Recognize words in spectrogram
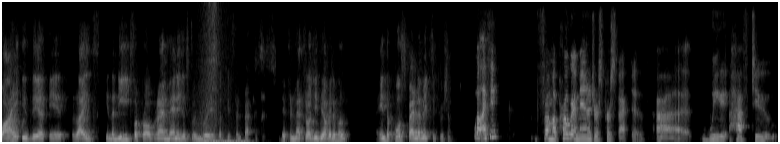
why is there a rise in the need for program managers to embrace the different practices, different methodologies available in the post-pandemic situation? Well, I think from a program manager's perspective, uh, we have to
